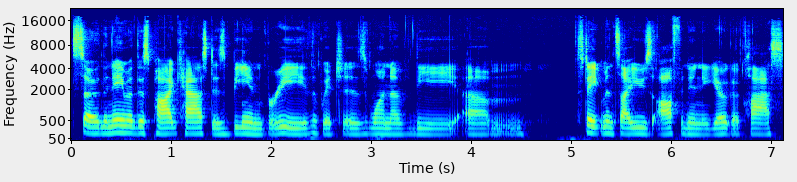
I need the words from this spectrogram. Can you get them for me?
so, the name of this podcast is Be and Breathe, which is one of the um, statements I use often in a yoga class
